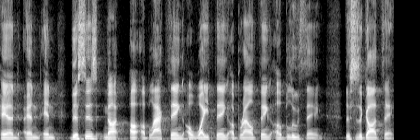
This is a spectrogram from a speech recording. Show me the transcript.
And, and, and this is not a, a black thing, a white thing, a brown thing, a blue thing. This is a God thing.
